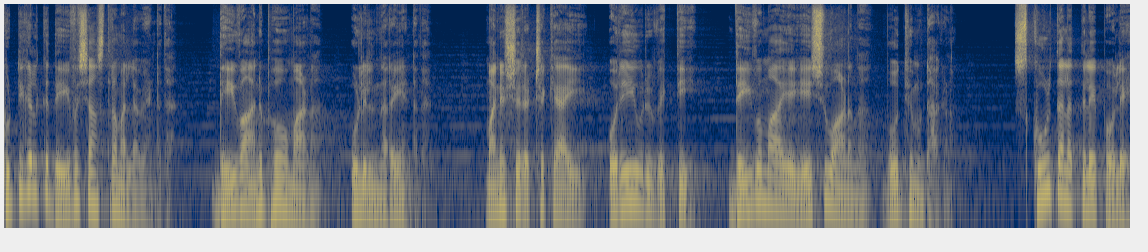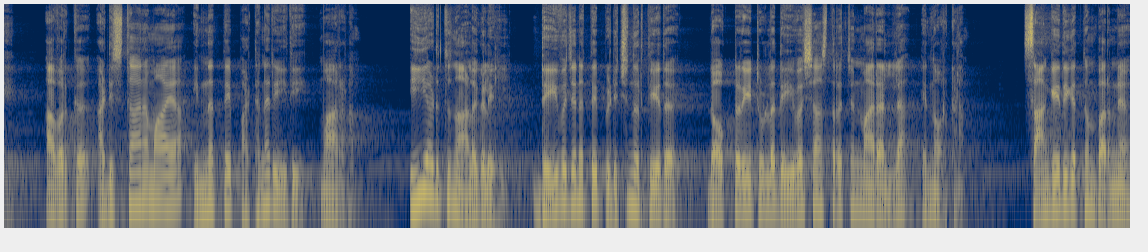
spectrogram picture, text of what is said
കുട്ടികൾക്ക് ദൈവശാസ്ത്രമല്ല വേണ്ടത്. ദൈവാനുഭവമാണ് ഉള്ളിൽ നിറയേണ്ടത്. മനുഷ്യരക്ഷയ്ക്കായി ഒരേ ഒരു വ്യക്തി ദൈവമായ യേശുവാണെന്ന് ബോധ്യമുണ്ടാകണം. സ്കൂൾ തലത്തിലെ പോലെ അവർക്ക് അടിസ്ഥാനമായ ഇന്നത്തെ പഠനരീതി മാറണം. ഈ അടുത്ത നാളുകളിൽ ദൈവജനത്തെ പിടിച്ചു നിർത്തിയത് ഡോക്ടറേറ്റുള്ള ദൈവശാസ്ത്രജ്ഞന്മാരല്ല എന്നോർക്കണം. സാങ്കേതികത്വം പറഞ്ഞ്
